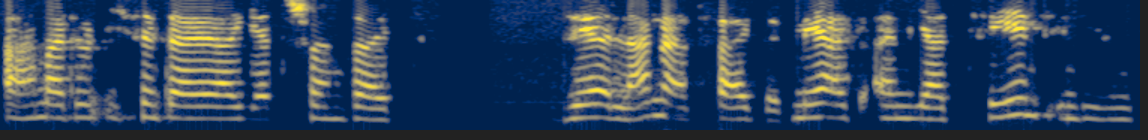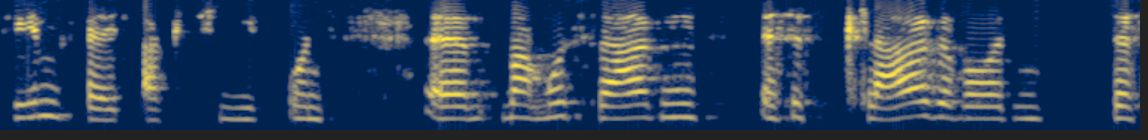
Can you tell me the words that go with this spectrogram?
Ahmad und ich sind da ja jetzt schon seit sehr langer Zeit, mehr als einem Jahrzehnt in diesem Themenfeld aktiv. Und äh, man muss sagen, es ist klar geworden, dass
